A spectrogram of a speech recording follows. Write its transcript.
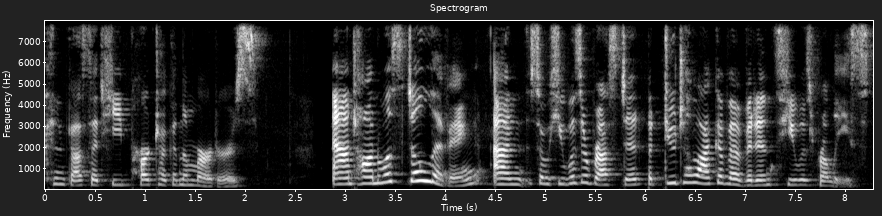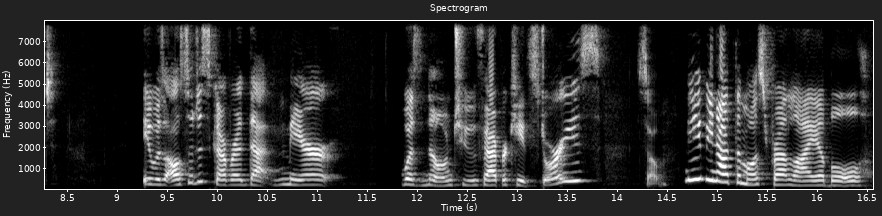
confessed that he partook in the murders. Anton was still living, and so he was arrested, but due to lack of evidence, he was released. It was also discovered that Mayer was known to fabricate stories, so maybe not the most reliable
